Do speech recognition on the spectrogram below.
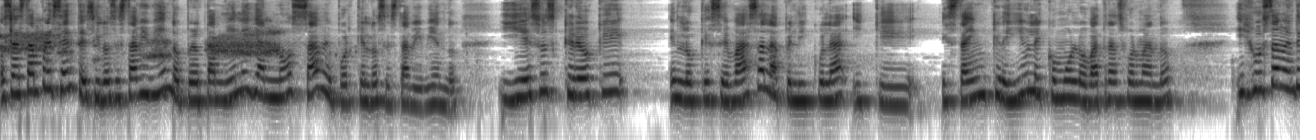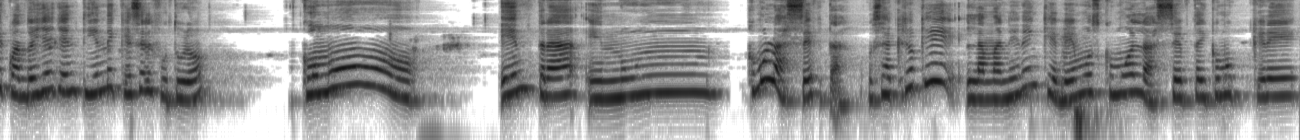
o sea, están presentes y los está viviendo, pero también ella no sabe por qué los está viviendo. Y eso es creo que en lo que se basa la película y que está increíble cómo lo va transformando. Y justamente cuando ella ya entiende que es el futuro, cómo entra en un... ¿Cómo lo acepta? O sea, creo que la manera en que vemos cómo lo acepta y cómo cree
